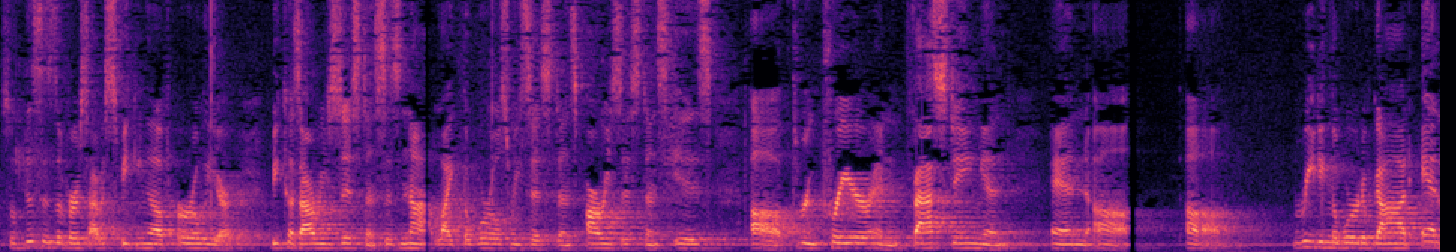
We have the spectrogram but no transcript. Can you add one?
So, this is the verse I was speaking of earlier because our resistance is not like the world's resistance. Our resistance is uh, through prayer and fasting and, and uh, uh, reading the Word of God and,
